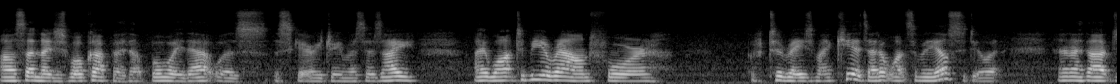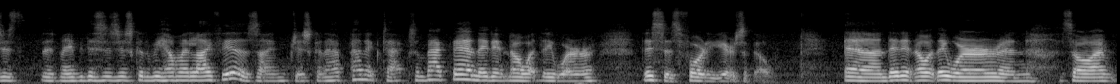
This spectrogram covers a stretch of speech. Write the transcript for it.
all of a sudden I just woke up. I thought, boy, that was a scary dream. I says, I I want to be around for to raise my kids. I don't want somebody else to do it. And I thought just that maybe this is just going to be how my life is. I'm just going to have panic attacks. And back then they didn't know what they were. This is 40 years ago. And they didn't know what they were. And so I'm,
